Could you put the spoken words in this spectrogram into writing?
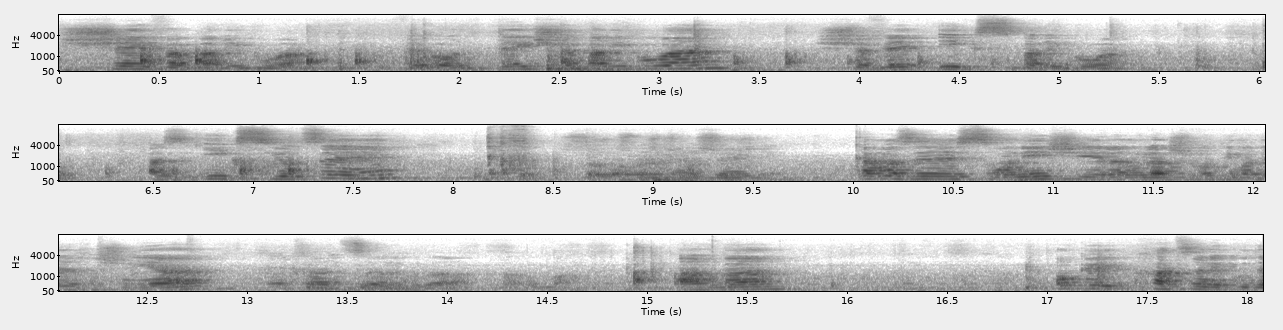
שבע בריבוע ועוד תשע בריבוע שווה x בריבוע. אז x יוצא, כמה זה עשרוני שיהיה לנו להשוות עם הדרך השנייה? 11.4. 4? אוקיי, 11.4.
